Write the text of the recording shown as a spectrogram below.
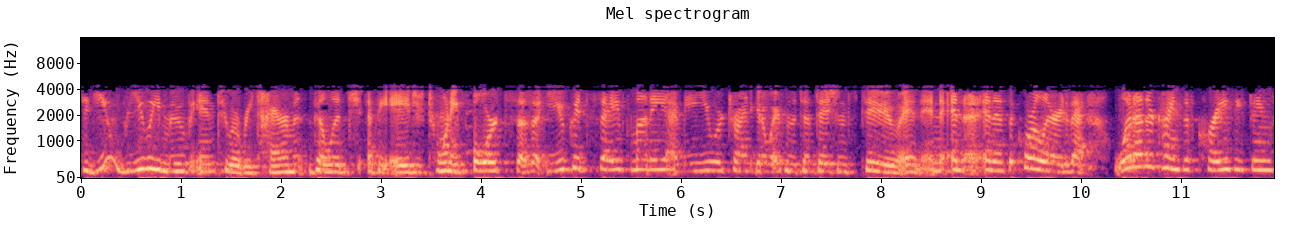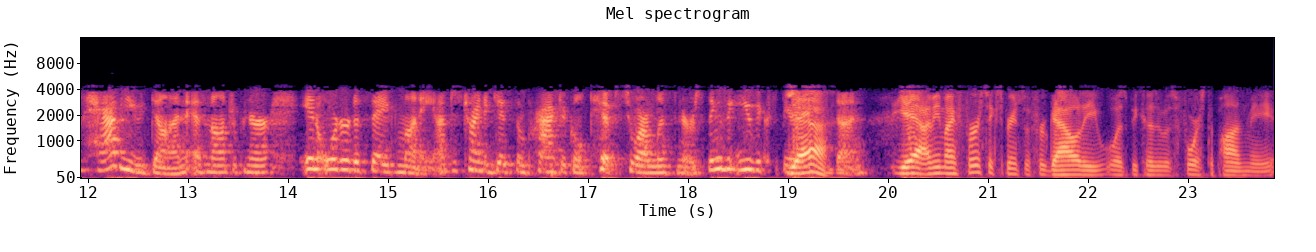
did you really move into a retirement village at the age of 24 so that you could save money? I mean, you were trying to get away from the temptations too. And, and, and, and as a corollary to that, what other kinds of crazy things have you done as an entrepreneur in order to save money? I'm just trying to get some practical tips to our listeners, things that you've experienced yeah. done. Yeah, I mean, my first experience with frugality was because it was forced upon me.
